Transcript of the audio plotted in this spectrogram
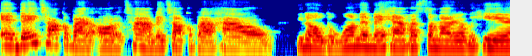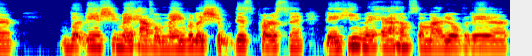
and they talk about it all the time. They talk about how you know the woman may have her somebody over here, but then she may have a main relationship with this person. Then he may have him somebody over there,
